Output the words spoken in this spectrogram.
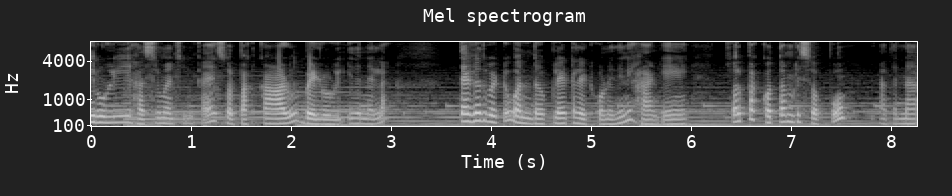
ಈರುಳ್ಳಿ, ಹಸಿರು ಮೆಣಸಿನ್ಕಾಯಿ, ಸ್ವಲ್ಪ ಕಾಳು, ಬೆಳ್ಳುಳ್ಳಿ ಇದನ್ನೆಲ್ಲ ತೆಗೆದುಬಿಟ್ಟು ಒಂದು ಪ್ಲೇಟಲ್ಲಿ ಇಟ್ಕೊಂಡಿದ್ದೀನಿ. ಹಾಗೆ ಸ್ವಲ್ಪ ಕೊತ್ತಂಬರಿ ಸೊಪ್ಪು ಅದನ್ನು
